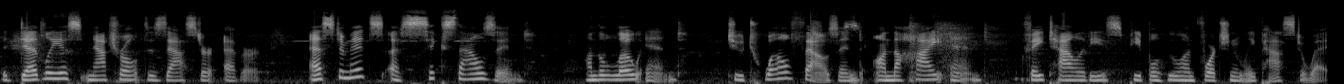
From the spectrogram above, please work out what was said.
The deadliest natural disaster ever. Estimates of 6,000 on the low end to 12,000 on the high end fatalities, people who unfortunately passed away,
